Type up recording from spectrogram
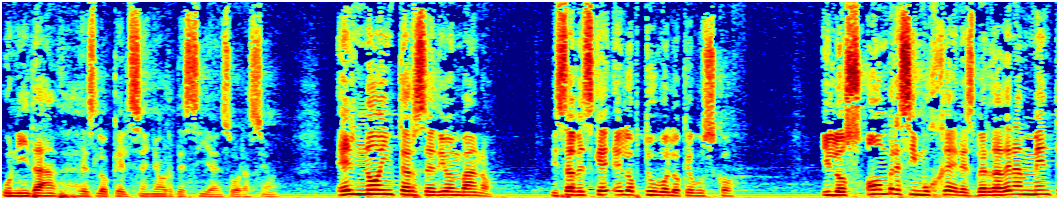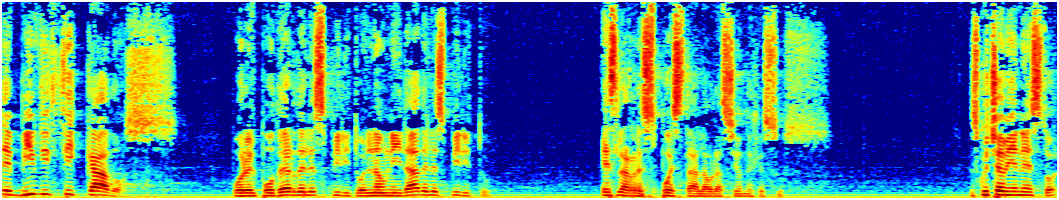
Unidad es lo que el Señor decía en su oración. Él no intercedió en vano. Y sabes que Él obtuvo lo que buscó. Y los hombres y mujeres verdaderamente vivificados por el poder del Espíritu, en la unidad del Espíritu, es la respuesta a la oración de Jesús. Escucha bien esto.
